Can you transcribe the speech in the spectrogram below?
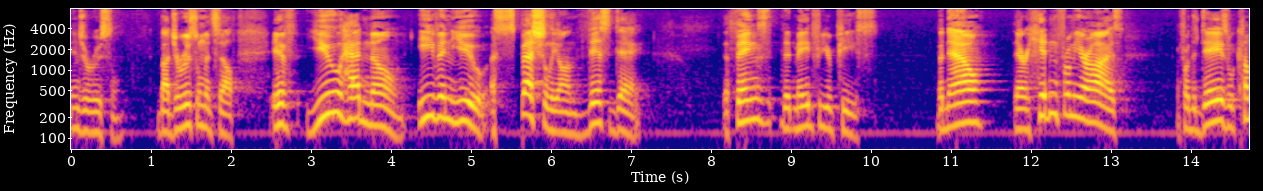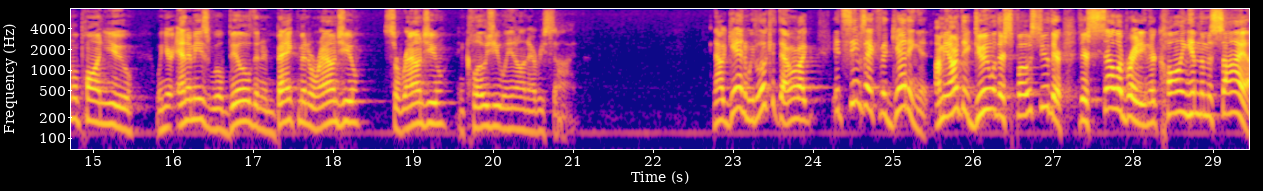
in Jerusalem about Jerusalem itself. If you had known, even you, especially on this day, the things that made for your peace, but now they're hidden from your eyes, for the days will come upon you when your enemies will build an embankment around you, surround you, and close you in on every side. Now, again, we look at that and we're like, it seems like they're getting it. I mean, aren't they doing what they're supposed to? They're, they're celebrating, they're calling him the Messiah.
